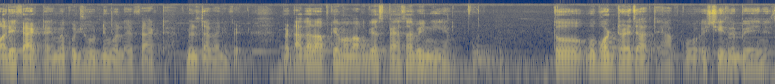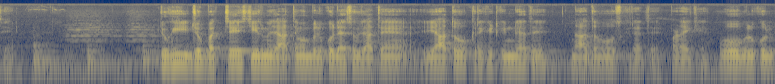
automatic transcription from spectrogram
और ये फैक्ट है, मैं कुछ झूठ नहीं बोल रहा फैक्ट है, मिलता है बेनिफिट बट अगर आपके माँ बाप के पास पैसा भी नहीं है तो वो बहुत डर जाते हैं आपको इस चीज़ में भेजने से। क्योंकि जो बच्चे इस चीज़ में जाते हैं, वो बिल्कुल ऐसे हो जाते हैं, या तो क्रिकेट के नहीं रहते, ना तो वो उसके रहते, पढ़ाई के। वो बिल्कुल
